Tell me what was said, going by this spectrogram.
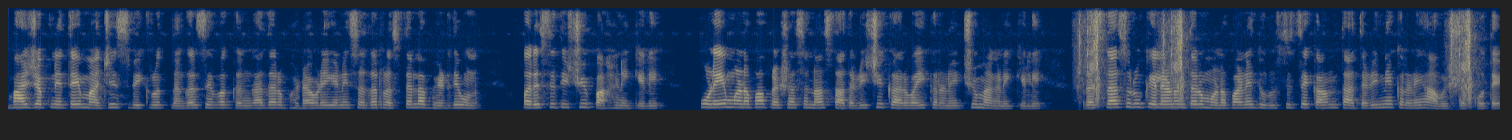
भाजप नेते माजी स्वीकृत नगरसेवक गंगाधर भडावडे यांनी सदर रस्त्याला भेट देऊन परिस्थितीची पाहणी केली. पुणे मनपा प्रशासनास तातडीची कारवाई करण्याची मागणी केली. रस्ता सुरू केल्यानंतर मनपाने दुरुस्तीचे काम तातडीने करणे आवश्यक होते.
